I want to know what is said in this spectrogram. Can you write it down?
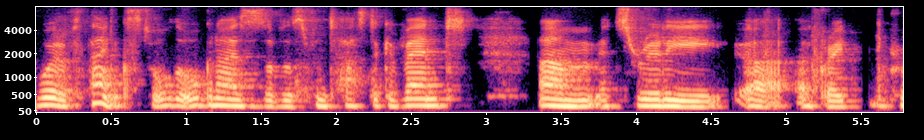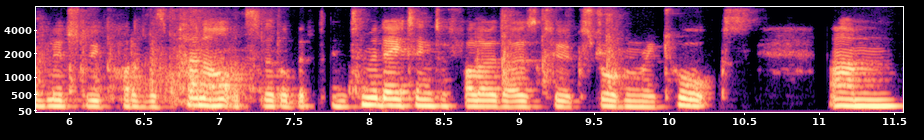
word of thanks to all the organizers of this fantastic event. Um, it's really uh, a great privilege to be part of this panel. It's a little bit intimidating to follow those two extraordinary talks. Um,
